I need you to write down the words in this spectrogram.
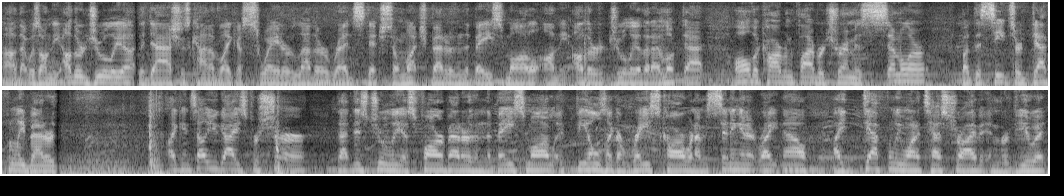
uh, that was on the other Giulia. The dash is kind of like a suede or leather red stitch, so much better than the base model on the other Giulia that I looked at. All the carbon fiber trim is similar, but the seats are definitely better. I can tell you guys for sure that this Giulia is far better than the base model. It feels like a race car when I'm sitting in it right now. I definitely want to test drive it and review it.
